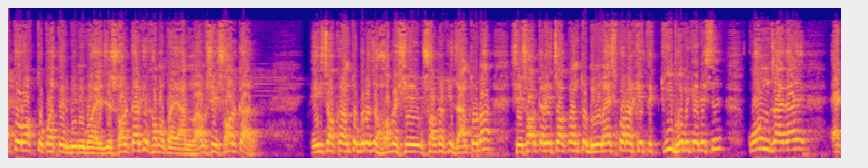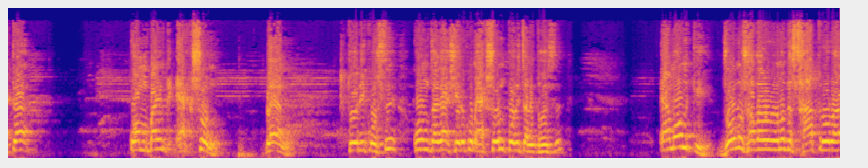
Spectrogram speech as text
এত রক্তপাতের বিনিময়ে যে সরকারকে ক্ষমতায় আনলাম, সেই সরকার এই চক্রান্তগুলো যে হবে, সে সরকার কি জানতো না? সেই সরকার এই চক্রান্ত মিনিমাইজ করার ক্ষেত্রে কি ভূমিকা নিয়েছে? কোন জায়গায় একটা কম্বাইন্ড অ্যাকশন প্ল্যান তৈরি করছে? কোন জায়গায় সেরকম অ্যাকশন পরিচালিত হয়েছে? এমনকি জনসাধারণের মধ্যে ছাত্ররা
